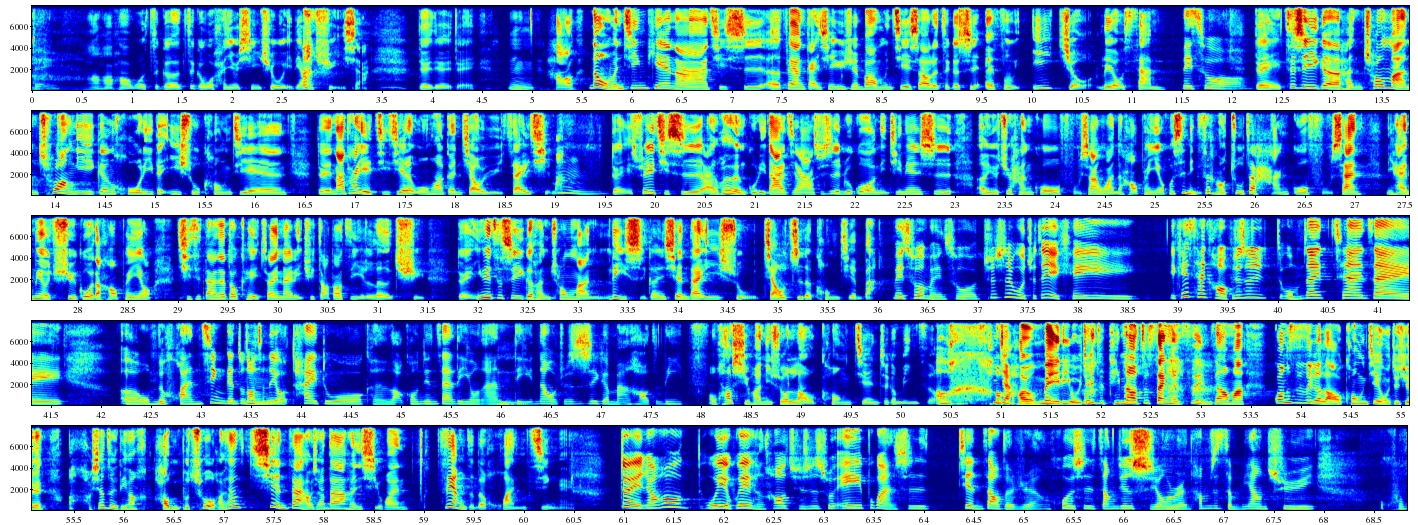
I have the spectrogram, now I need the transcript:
好好好，我这个这个我很有兴趣，我一定要去一下。对对对，嗯，好，那我们今天呢、其实呃非常感谢玉轩帮我们介绍的这个是 F 一九六三，没错，对，这是一个很充满创意跟活力的艺术空间。对，那它也集结了文化跟教育在一起嘛。嗯，对，所以其实呃会很鼓励大家，就是如果你今天是呃有去韩国釜山玩的好朋友，或是你正好住在韩国釜山，你还没有去过的好朋友，其实大家都可以在那里去找到自己的乐趣。对，因为这是一个很充满历史跟现代艺术交织的空间吧。没错，没错，就是我觉得也可以，也可以参考，就是我们在现在在呃我们的环境跟周遭真的有太多可能老空间在利用的案例，那我觉得这是一个蛮好的例子。我好喜欢你说“老空间”这个名字哦，哦，听起来好有魅力。我就一直听到这三个字，你知道吗？光是这个老空间，我就觉得哦，好像这个地方很不错，好像现在好像大家很喜欢这样子的环境哎。对，然后我也会很好奇，是说，哎，不管是建造的人，或者是当间使用人，他们是怎么样去，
